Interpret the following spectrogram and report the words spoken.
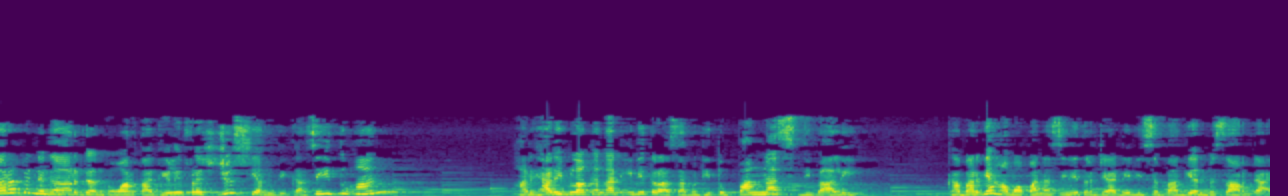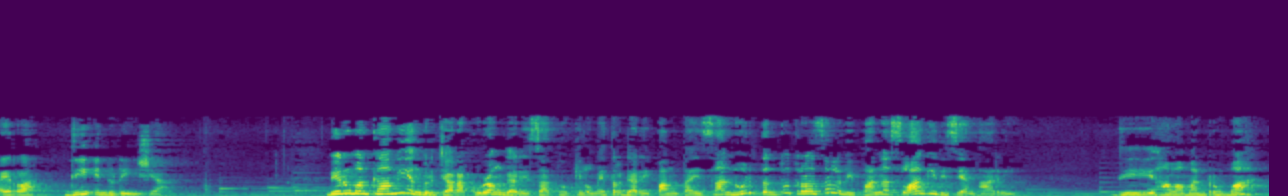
Para pendengar dan pewarta Daily Fresh Juice yang dikasihi Tuhan, hari-hari belakangan ini terasa begitu panas di Bali. Kabarnya hawa panas ini terjadi di sebagian besar daerah di Indonesia. Di rumah kami yang berjarak kurang dari satu kilometer dari pantai Sanur tentu terasa lebih panas lagi di siang hari. Di halaman rumah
